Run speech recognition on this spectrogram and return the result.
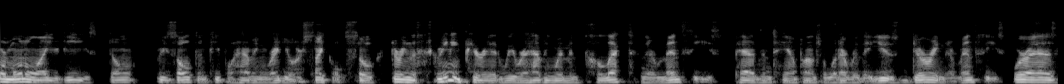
hormonal IUDs don't result in people having regular cycles. So during the screening period, we were having women collect their menses, pads and tampons or whatever they use during their menses. Whereas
